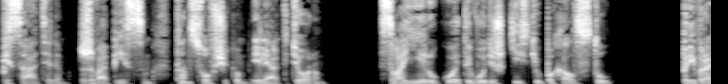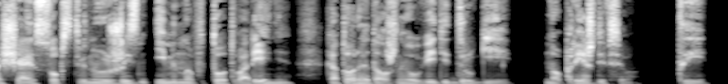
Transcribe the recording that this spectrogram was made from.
писателем, живописцем, танцовщиком или актером. Своей рукой ты водишь кистью по холсту, превращая собственную жизнь именно в то творение, которое должны увидеть другие. Но прежде всего ты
